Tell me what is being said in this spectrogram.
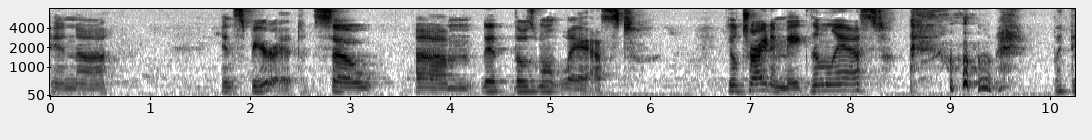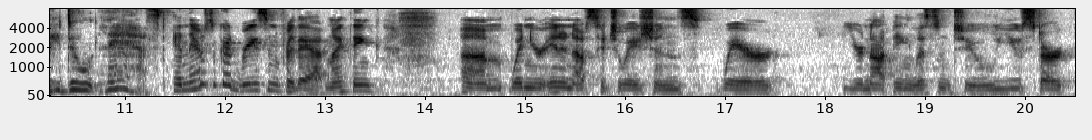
in uh, in spirit. So um, that those won't last. You'll try to make them last, but they don't last. And there's a good reason for that. And I think um, when you're in enough situations where you're not being listened to, you start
